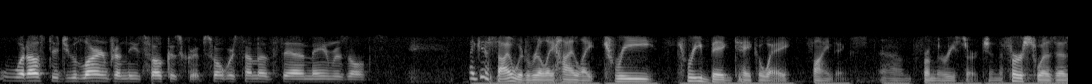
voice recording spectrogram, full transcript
What else did you learn from these focus groups? What were some of the main results? I guess I would really highlight three three big takeaway findings um, from the research. And the first was, as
